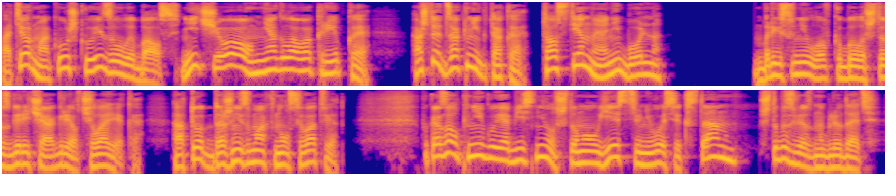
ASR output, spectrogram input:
Потер макушку и заулыбался. «Ничего, у меня голова крепкая. А что это за книга такая? Толстенная, а не больно». Брису неловко было, что сгоряча огрел человека, а тот даже не замахнулся в ответ. Показал книгу и объяснил, что, мол, есть у него секстан, чтобы звезд наблюдать.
